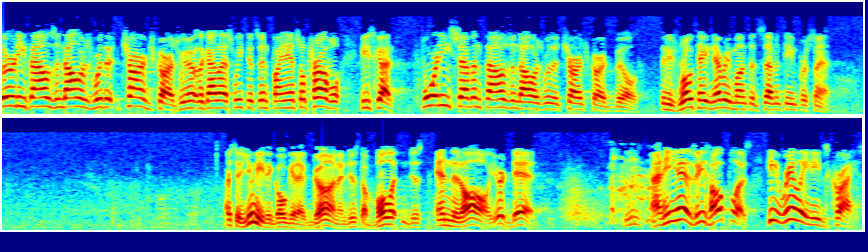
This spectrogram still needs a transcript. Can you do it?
$30,000 worth of charge cards. We met with a guy last week that's in financial trouble. He's got $47,000 worth of charge card bills that he's rotating every month at 17%. I said, you need to go get a gun and just a bullet and just end it all. You're dead. And he is. He's hopeless. He really needs Christ.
